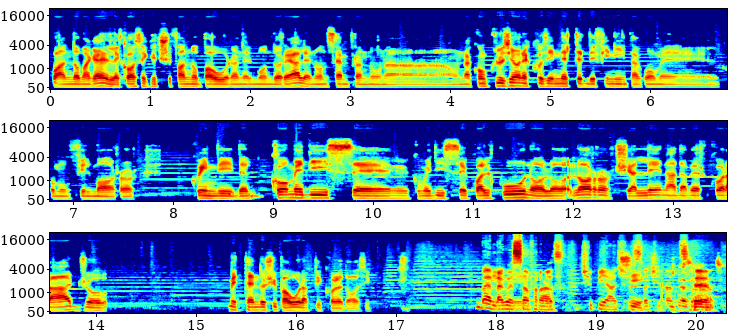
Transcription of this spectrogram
quando magari le cose che ci fanno paura nel mondo reale non sempre hanno una, una conclusione così netta e definita come, come un film horror quindi, de- come, disse, come, disse, qualcuno, lo- l'horror ci allena ad aver coraggio mettendoci paura a piccole dosi. Bella e... questa frase, ci piace sì. questa citazione. Sì.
